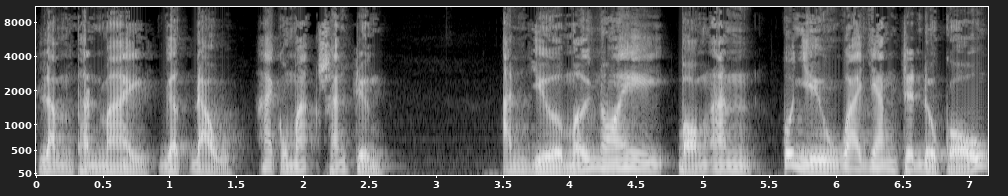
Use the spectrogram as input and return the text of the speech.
Lâm thành Mai gật đầu, hai con mắt sáng trưng. Anh vừa mới nói bọn anh có nhiều hoa văn trên đồ cổ,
